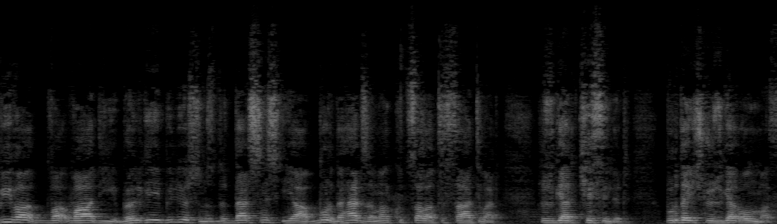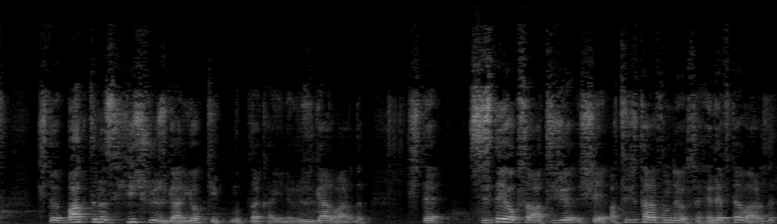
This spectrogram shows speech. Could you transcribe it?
bir va- va- vadiyi, bölgeyi biliyorsunuzdur. Dersiniz ki ya burada her zaman kutsal atış saati var. Rüzgar kesilir. Burada hiç rüzgar olmaz. İşte baktınız hiç rüzgar yok ki mutlaka yine rüzgar vardır. İşte sizde yoksa atıcı şey atıcı tarafında yoksa hedefte vardır.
